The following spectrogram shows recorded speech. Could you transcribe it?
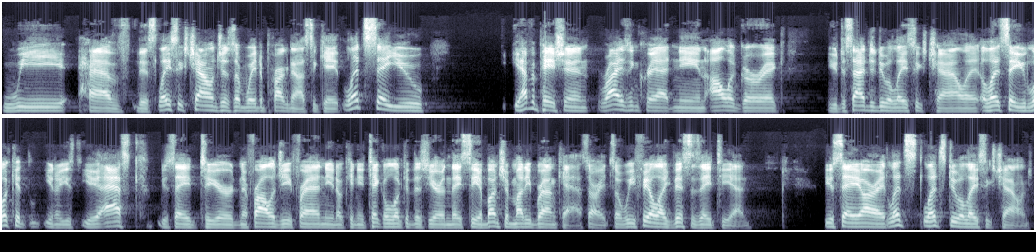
we have this Lasix challenge as a way to prognosticate. Let's say you you have a patient rising creatinine, oliguric, you decide to do a lasix challenge. Let's say you look at you know you, you ask you say to your nephrology friend you know can you take a look at this year? And they see a bunch of muddy brown casts all right so we feel like this is atn you say all right let's let's do a lasix challenge.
